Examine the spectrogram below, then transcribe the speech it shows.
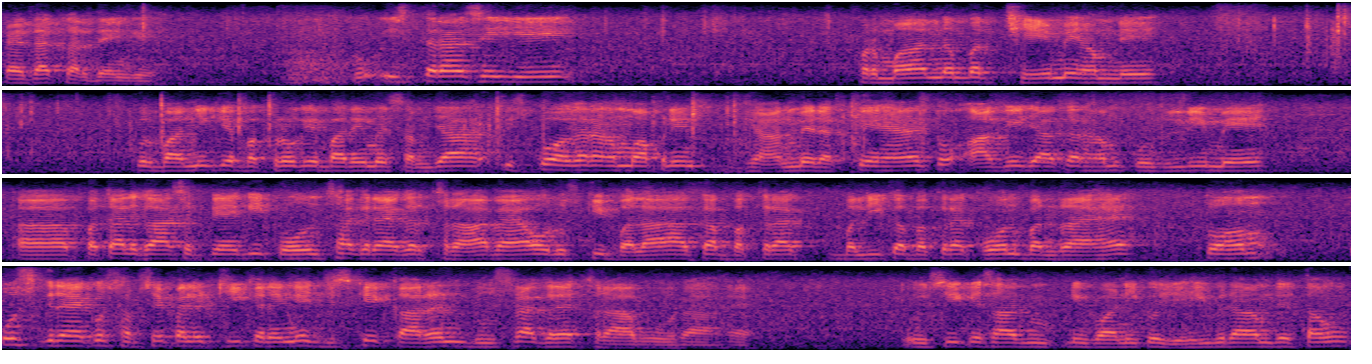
पैदा कर देंगे। तो इस तरह से ये फरमान नंबर छः में हमने कुर्बानी के बकरों के बारे में समझा। इसको अगर हम अपने ध्यान में रखते हैं तो आगे जाकर हम कुंडली में पता लगा सकते हैं कि कौन सा ग्रह अगर ख़राब है और उसकी बला का बकरा, बली का बकरा कौन बन रहा है। तो हम उस ग्रह को सबसे पहले ठीक करेंगे, जिसके कारण दूसरा ग्रह ख़राब हो रहा है। तो इसी के साथ मैं अपनी वाणी को यही विराम देता हूँ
